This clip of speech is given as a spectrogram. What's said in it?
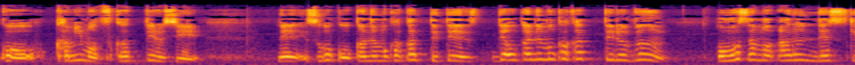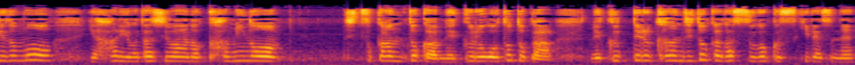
こう、紙も使ってるし、ね、すごくお金もかかってて、で、お金もかかってる分、重さもあるんですけども、やはり私はあの、紙の質感とか、めくる音とか、めくってる感じとかがすごく好きですね。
